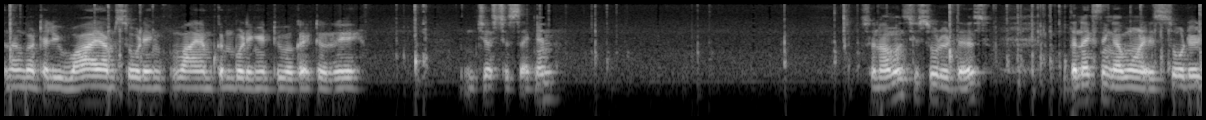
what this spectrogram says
and I'm going to tell you why I'm sorting why I'm converting it to a character array in just a second. So now once you sorted this the next thing I want is sorted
